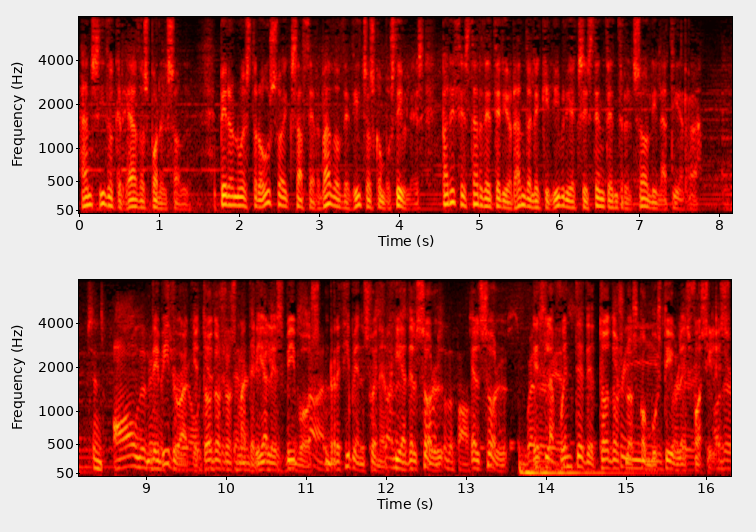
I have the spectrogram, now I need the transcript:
han sido creados por el Sol. Pero nuestro uso exacerbado de dichos combustibles parece estar deteriorando el equilibrio existente entre el Sol y la Tierra. Debido a que todos los materiales vivos reciben su energía del Sol, el Sol es la fuente de todos los combustibles fósiles,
